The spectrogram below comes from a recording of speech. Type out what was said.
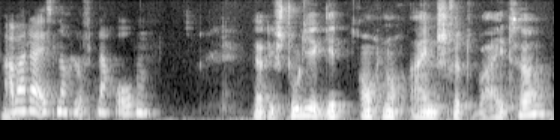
mhm. aber da ist noch Luft nach oben. Ja, die Studie geht auch noch einen Schritt weiter.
